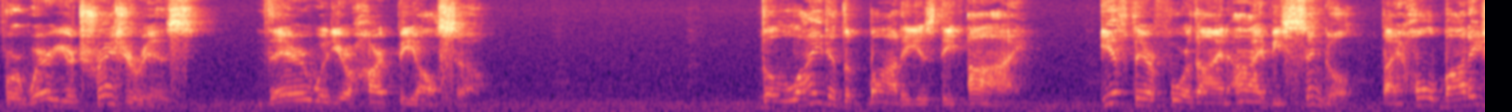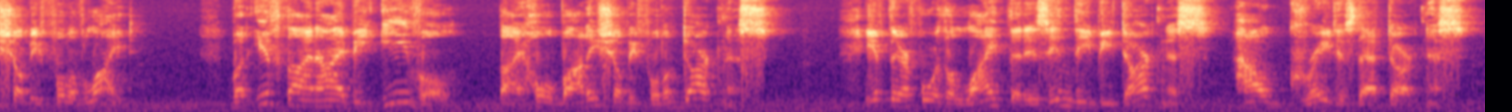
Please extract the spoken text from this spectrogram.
For where your treasure is, there will your heart be also. The light of the body is the eye. If therefore thine eye be single, thy whole body shall be full of light. But if thine eye be evil, thy whole body shall be full of darkness. If therefore the light that is in thee be darkness, how great is that darkness?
